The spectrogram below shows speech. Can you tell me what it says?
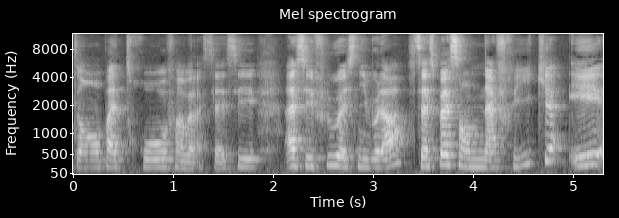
temps pas trop. Enfin voilà, c'est assez, assez flou à ce niveau-là. Ça se passe en Afrique et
